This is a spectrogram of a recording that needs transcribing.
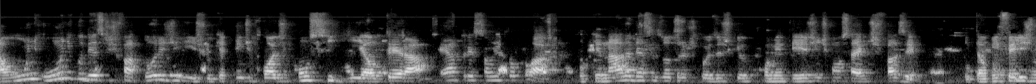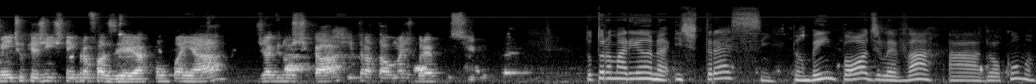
un... o único desses fatores de risco que a gente pode conseguir alterar é a pressão intraocular, porque nada dessas outras coisas que eu comentei a gente consegue desfazer. Então, infelizmente, o que a gente tem para fazer é acompanhar, diagnosticar e tratar o mais breve possível. Doutora Mariana, estresse também pode levar a glaucoma?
